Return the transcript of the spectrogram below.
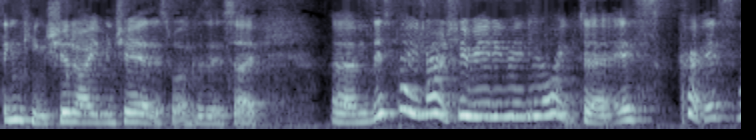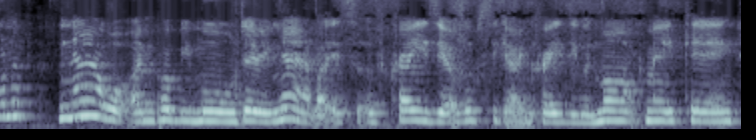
thinking, should I even share this one because it's so um, this page I actually really really liked it. It's it's one of now what I'm probably more doing now. Like it's sort of crazy. I was obviously going crazy with mark making,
